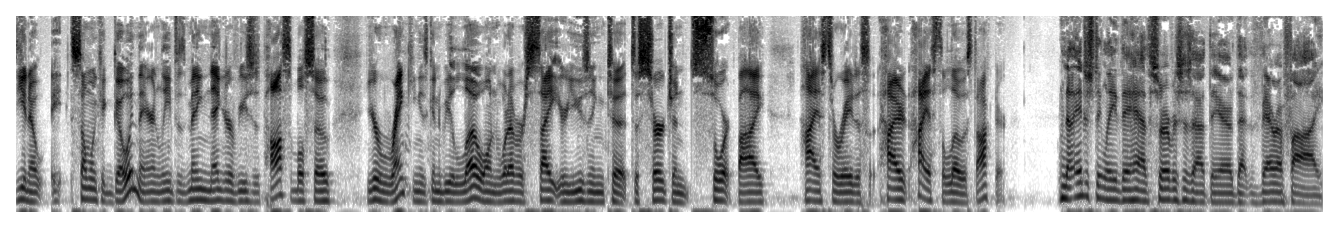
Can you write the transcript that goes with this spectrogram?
you know someone could go in there and leave as many negative reviews as possible, so your ranking is going to be low on whatever site you're using to to search and sort by highest to higher, highest to lowest doctor. Now, interestingly, they have services out there that verify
